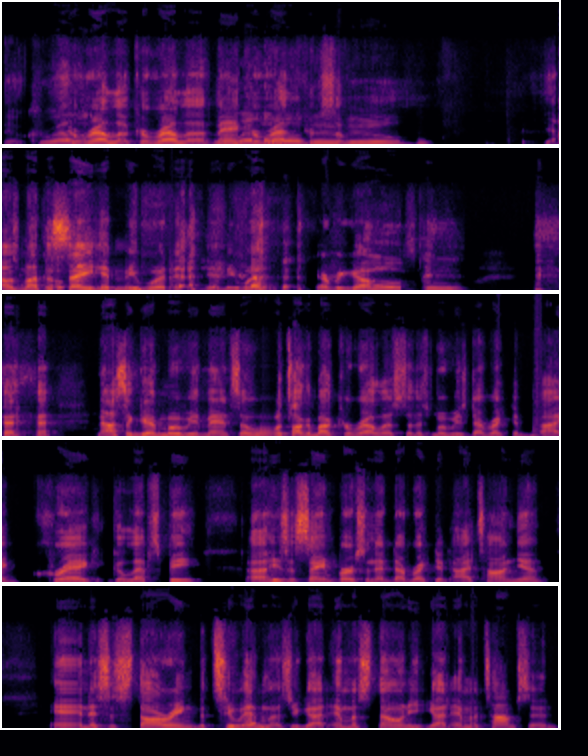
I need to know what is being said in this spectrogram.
though. Cruella. Cruella. Cruella. Man, Cruella. Cruella. So, I was about to say, hit me with it. Hit me with it. There we go. Old school. Now, that's a good movie, man. So we'll talk about Cruella. So this movie is directed by Craig Gillespie. Uh, he's the same person that directed I, Tonya. And this is starring the two Emmas. You got Emma Stone, you got Emma Thompson.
